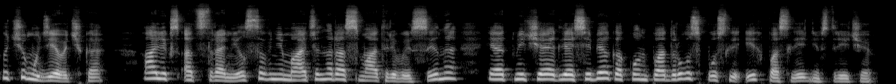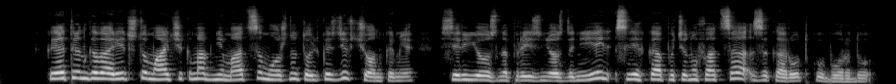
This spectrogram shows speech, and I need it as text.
«Почему девочка?» Алекс отстранился, внимательно рассматривая сына и отмечая для себя, как он подрос после их последней встречи. Кэтрин говорит, что мальчикам обниматься можно только с девчонками», — серьезно произнес Даниэль, слегка потянув отца за короткую бороду.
